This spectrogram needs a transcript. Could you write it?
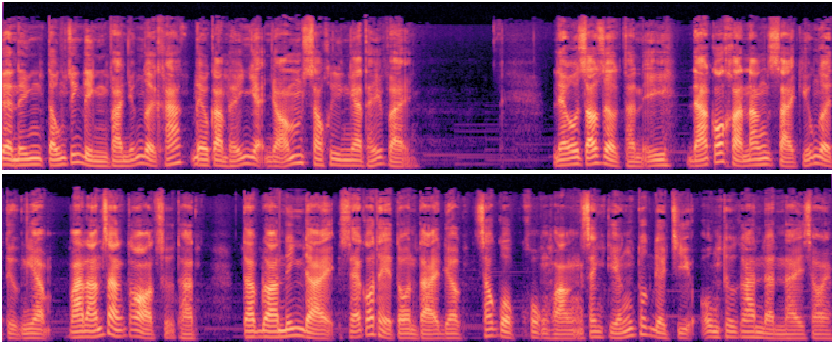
Trần Ninh, Tống Chính Đình và những người khác đều cảm thấy nhẹ nhõm sau khi nghe thấy vậy. Nếu giáo dược thần y đã có khả năng giải cứu người thử nghiệm và làm sáng tỏ sự thật, tập đoàn Ninh Đại sẽ có thể tồn tại được sau cuộc khủng hoảng danh tiếng thuốc điều trị ung thư gan lần này rồi.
